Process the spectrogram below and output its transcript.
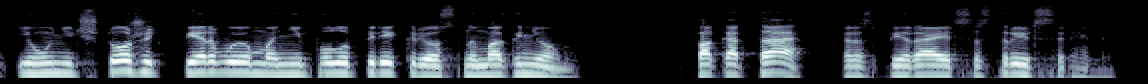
и уничтожить первую манипулу перекрестным огнем, пока та разбирается с рыцарями.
